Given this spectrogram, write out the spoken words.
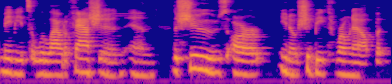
maybe it's a little out of fashion and the shoes are you know should be thrown out but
